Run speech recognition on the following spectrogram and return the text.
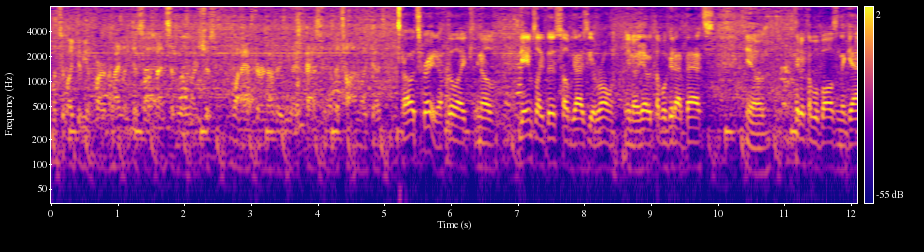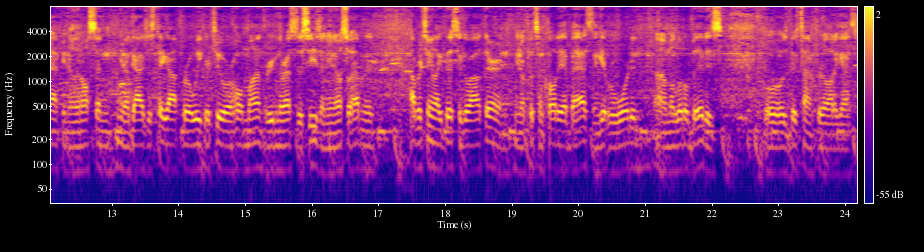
What's it like to be a part of a night like this offensively, where it's just one after another, baton like that? Oh, it's great. I feel like you know games like this help guys get rolling. You know, you have a couple good at bats. You know, hit a couple balls in the gap. You know, then all of a sudden, you know, guys just take off for a week or two or a whole month or even the rest of the season. You know, so having an opportunity like this to go out there and you know put some quality at bats and get rewarded um, a little bit is well, was big time for a lot of guys.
